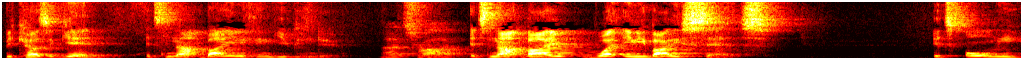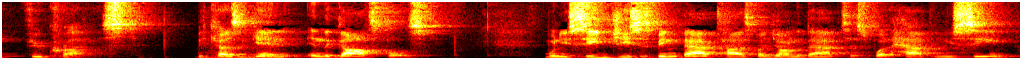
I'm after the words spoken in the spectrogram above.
Because again, it's not by anything you can do. That's right. It's not by what anybody says. It's only through Christ. Because mm-hmm. again, in the Gospels, when you see Jesus being baptized by John the Baptist, what happened? You see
